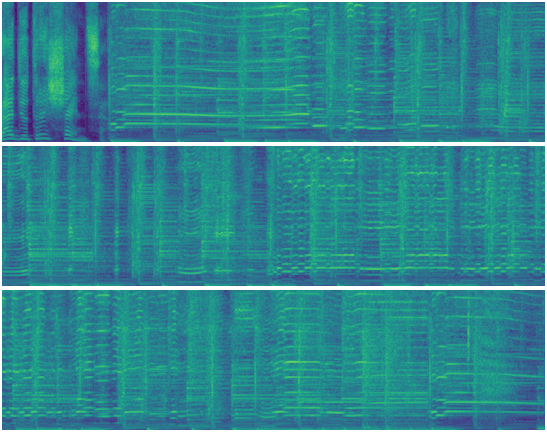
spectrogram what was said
Radio Trescenza.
